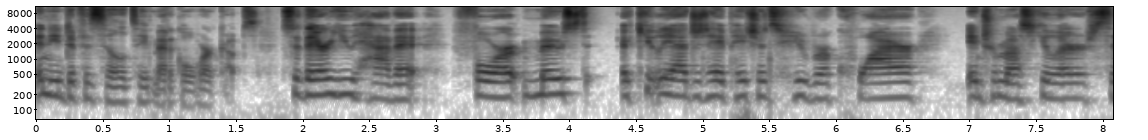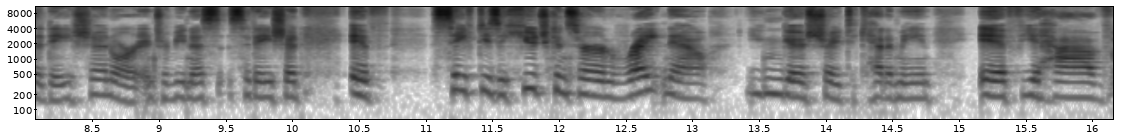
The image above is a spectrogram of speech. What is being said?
and need to facilitate medical workups. So, there you have it for most acutely agitated patients who require intramuscular sedation or intravenous sedation. If safety is a huge concern right now, you can go straight to ketamine. If you have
